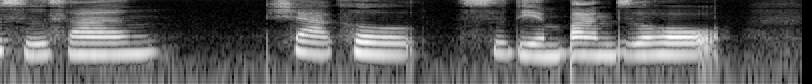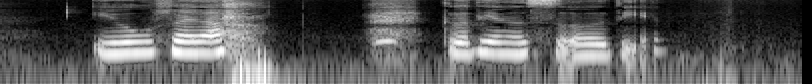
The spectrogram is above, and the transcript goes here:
十三下课四点半之后一路睡到 隔天的十二点。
